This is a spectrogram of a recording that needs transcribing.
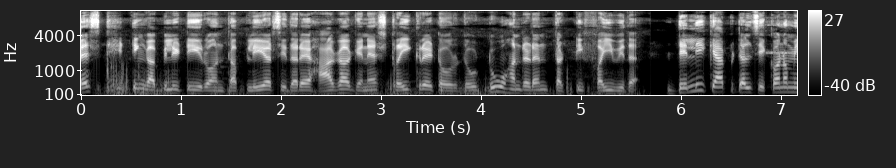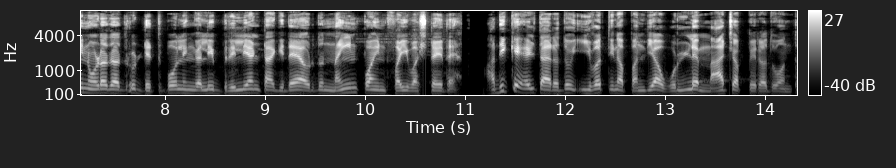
ಬೆಸ್ಟ್ ಹಿಟ್ಟಿಂಗ್ ಅಬಿಲಿಟಿ ಇರುವಂಥ ಪ್ಲೇಯರ್ಸ್ ಇದ್ದಾರೆ. ಹಾಗಾಗೇ ಸ್ಟ್ರೈಕ್ ರೇಟ್ ಅವ್ರದ್ದು two hundred and thirty five ಇದೆ. ಡೆಲ್ಲಿ ಕ್ಯಾಪಿಟಲ್ಸ್ ಎಕಾನಮಿ ನೋಡೋದಾದ್ರೂ ಡೆತ್ ಬೌಲಿಂಗ್ ಅಲ್ಲಿ ಬ್ರಿಲಿಯಂಟ್ ಆಗಿದೆ ಅವ್ರದ್ದು ನೈನ್ ಪಾಯಿಂಟ್ ಫೈವ್ ಅಷ್ಟೇ ಇದೆ. ಅದಕ್ಕೆ ಹೇಳ್ತಾ ಇರೋದು ಇವತ್ತಿನ ಪಂದ್ಯ ಒಳ್ಳೆ ಮ್ಯಾಚ್ ಅಪ್ ಇರೋದು ಅಂತ.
